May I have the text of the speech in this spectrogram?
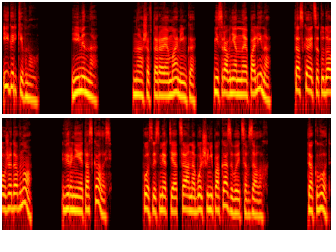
Игорь кивнул. «Именно. Наша вторая маменька, несравненная Полина, таскается туда уже давно. Вернее, таскалась. После смерти отца она больше не показывается в залах. Так вот,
